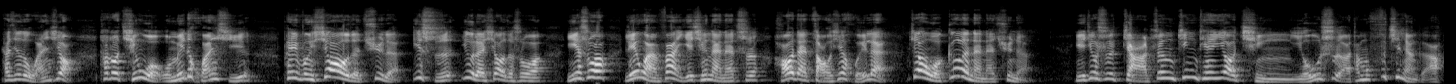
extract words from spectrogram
他就是玩笑。他说请我，我没得还席。佩凤笑着去了，一时又来笑着说：“爷说连晚饭也请奶奶吃，好歹早些回来，叫我跟了奶奶去呢。”也就是贾珍今天要请尤氏啊，他们夫妻两个啊，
